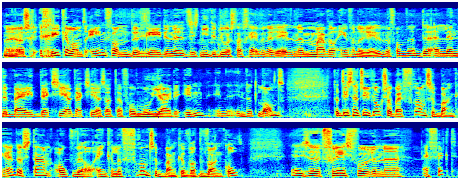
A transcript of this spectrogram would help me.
Nou, is Griekenland een van de redenen, het is niet de doorslaggevende redenen, maar wel een van de redenen van de, de ellende bij Dexia. Dexia zat daar voor miljarden in, in, in dat land. Dat is natuurlijk ook zo bij Franse banken. Hè? Daar staan ook wel enkele Franse banken wat wankel. Is er vrees voor een uh, effect?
